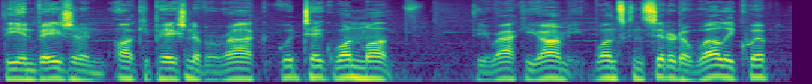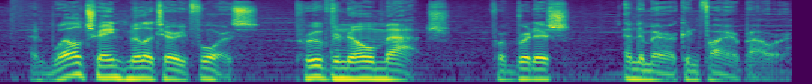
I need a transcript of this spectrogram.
The invasion and occupation of Iraq would take one month. The Iraqi army, once considered a well-equipped and well-trained military force, proved no match for British and American firepower.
